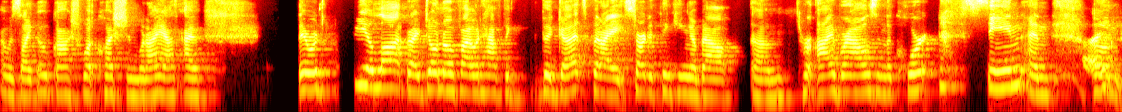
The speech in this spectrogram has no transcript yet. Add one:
I was like, oh gosh, what question would I ask? I there would be a lot, but I don't know if I would have the, the guts. But I started thinking about um, her eyebrows in the court scene, and um,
